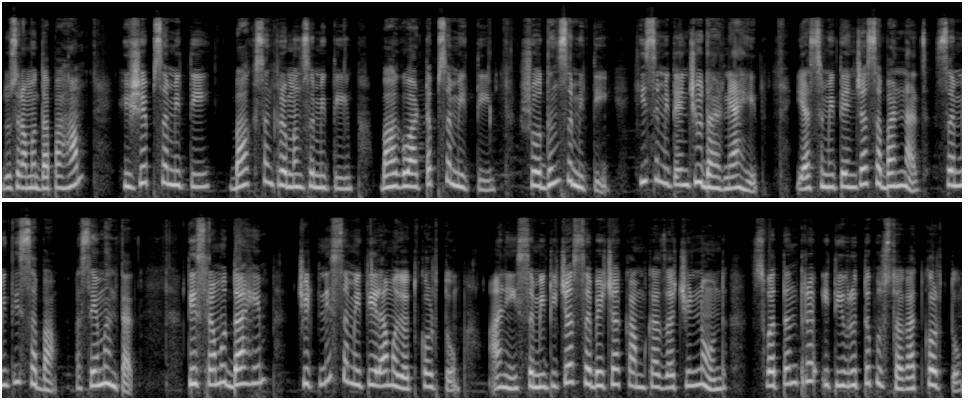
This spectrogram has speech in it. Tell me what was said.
दुसरा मुद्दा पहा. हिशेब समिती भाग संक्रमण समिती भाग वाटप समिती शोधन समिती ही समित्यांची उदाहरणे आहेत. या समित्यांच्या सभांनाच समिती सभा असे म्हणतात. तिसरा मुद्दा आहे चिटणीस समितीला मदत करतो आणि समितीच्या सभेच्या कामकाजाची नोंद स्वतंत्र इतिवृत्त पुस्तकात करतो.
